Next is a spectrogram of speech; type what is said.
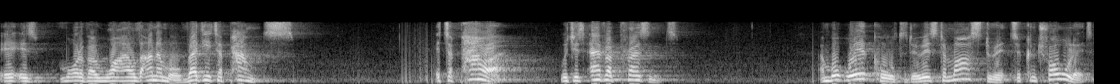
is more of a wild animal, ready to pounce. It's a power which is ever present. And what we're called to do is to master it, to control it.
